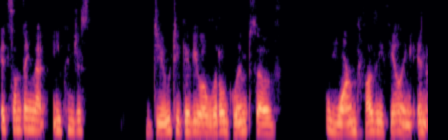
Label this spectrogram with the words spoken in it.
it's something that you can just do to give you a little glimpse of warm fuzzy feeling in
